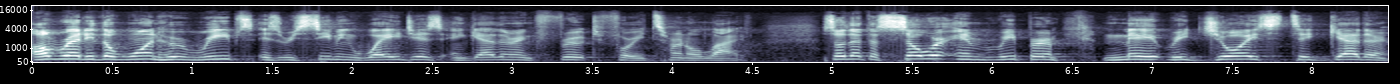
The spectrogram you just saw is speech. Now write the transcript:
Already the one who reaps is receiving wages and gathering fruit for eternal life, so that the sower and reaper may rejoice together.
